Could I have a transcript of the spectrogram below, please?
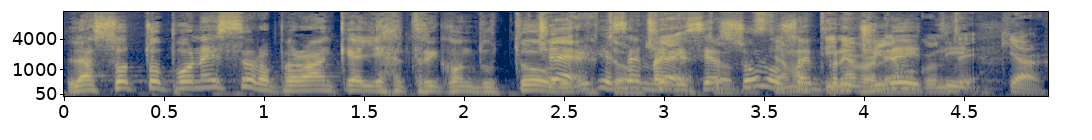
La sottoponessero però anche agli altri conduttori, Certo, perché sembra che sia certo, solo sempre Giletti. te, chiaro.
